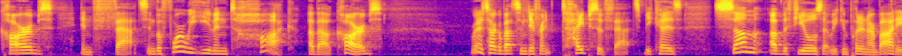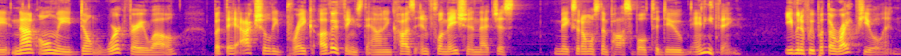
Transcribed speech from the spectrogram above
carbs and fats. And before we even talk about carbs, we're going to talk about some different types of fats because some of the fuels that we can put in our body not only don't work very well, but they actually break other things down and cause inflammation that just makes it almost impossible to do anything, even if we put the right fuel in.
